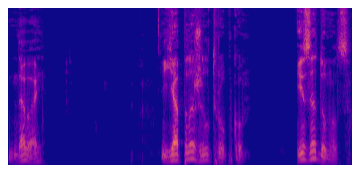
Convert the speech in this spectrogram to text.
Давай. Я положил трубку и задумался.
